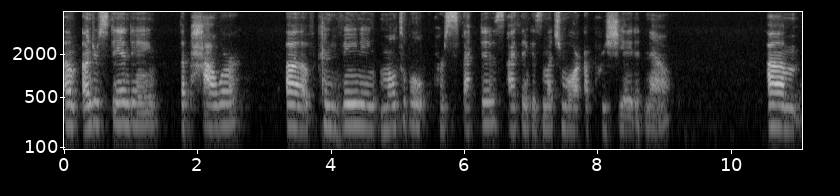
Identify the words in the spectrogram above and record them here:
Um, understanding the power of convening multiple perspectives, I think, is much more appreciated now. Um,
